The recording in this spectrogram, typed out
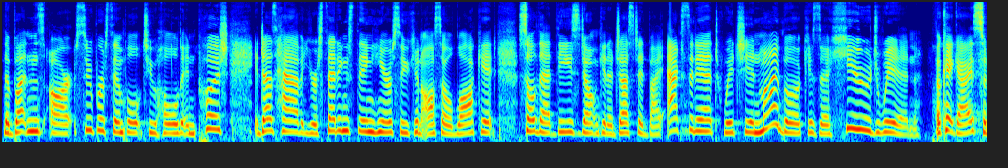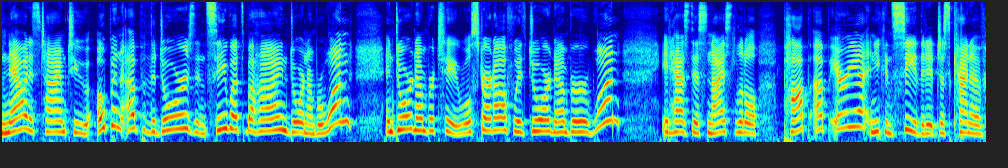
The buttons are super simple to hold and push. It does have your settings thing here so you can also lock it so that these don't get adjusted by accident, which in my book is a huge win. Okay guys, so now it is time to open up the doors and see what's behind door number one and door number two. We'll start off with door number one. It has this nice little pop-up area and you can see that it just kind of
